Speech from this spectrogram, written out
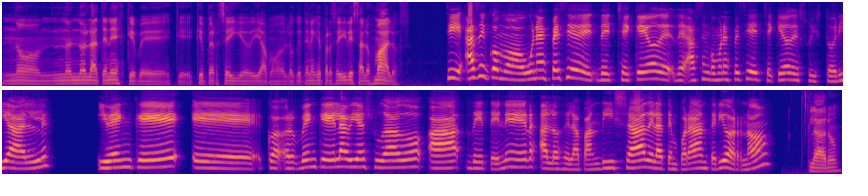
no, no, la tenés que, que, perseguir, digamos, lo que tenés que perseguir es a los malos. Sí, hacen como una especie de, chequeo, de, hacen como una especie de chequeo de su historial y ven que, eh, ven que él había ayudado a detener a los de la pandilla de la temporada anterior, ¿no? Claro,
